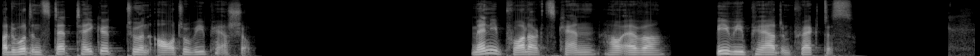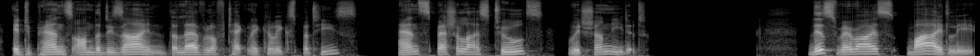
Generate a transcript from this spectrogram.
but would instead take it to an auto repair shop. Many products can, however, be repaired in practice. It depends on the design, the level of technical expertise, and specialized tools which are needed. This varies widely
